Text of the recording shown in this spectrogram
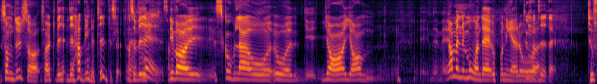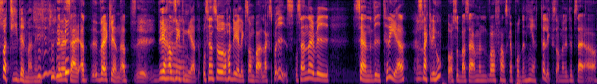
som du sa förut, vi, vi hade inte tid till slut. Alltså vi, Nej. det var eh, skola och, och ja, ja, ja men mående upp och ner och Tuffa tider. tuffa tider mannen. Nej men så här, att verkligen att eh, det hanns inte med. Och sen så har det liksom bara lagts på is. Och sen när vi sen vi tre snackade ihop oss och bara så här, men vad fan ska podden heta liksom? Eller typ så här, ja.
